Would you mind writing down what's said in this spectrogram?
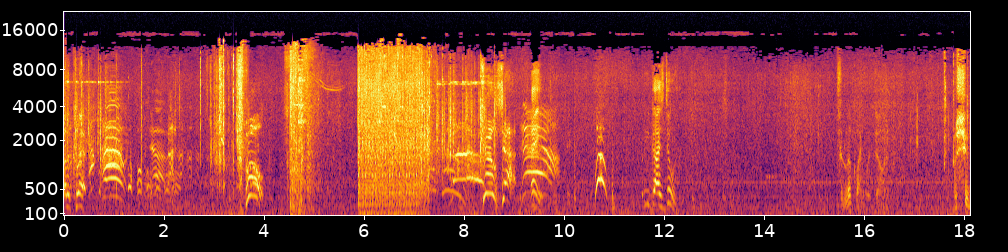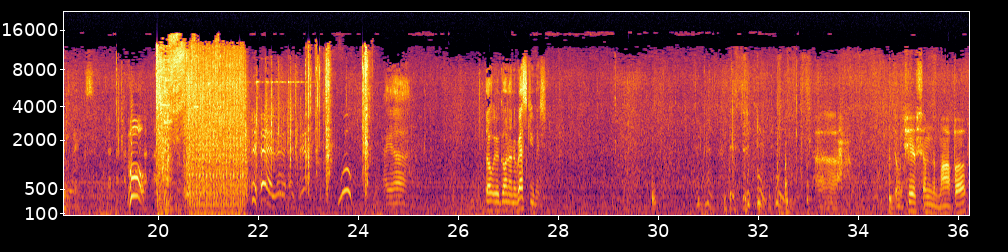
Another clip. Pull! Kill shot! Hey. Woo! What are you guys doing? What's it look like we're doing? We're shooting things. Pull! I, uh, thought we were going on a rescue mission. Don't you have something to mop up?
